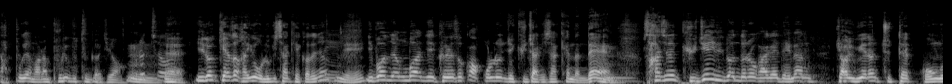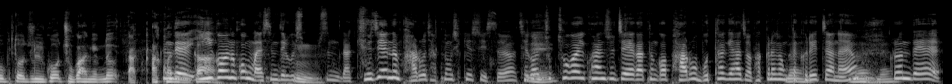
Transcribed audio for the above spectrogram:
나쁘게 말하면 불이 붙은 거죠. 음. 그렇죠. 네. 이렇게 해서 가격이 오르기 시작했거든요. 네. 네. 이번 정부가 이제 그래서 거꾸로 이제 규제하기 시작했는데 음. 사실은 규제 일변대로 가게 되면 결국에는 주택 공급도 줄고 주거 환경도 악화되니까. 근데 이거는 꼭 말씀드리고 음. 싶습니다. 규제는 바로 작동시킬 수 있어요. 재건축 네. 초과이익 환수제 같은 거 바로 못하게 하죠. 박근혜 정부 때 네. 그랬잖아요. 네, 그런데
